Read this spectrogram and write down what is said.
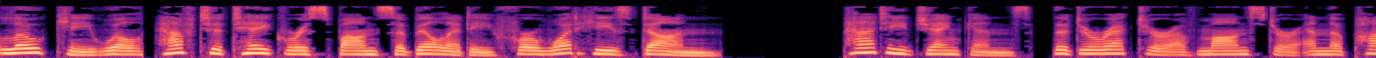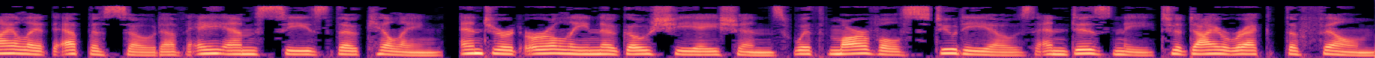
Loki will have to take responsibility for what he's done. Patty Jenkins, the director of Monster and the pilot episode of AMC's The Killing, entered early negotiations with Marvel Studios and Disney to direct the film,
